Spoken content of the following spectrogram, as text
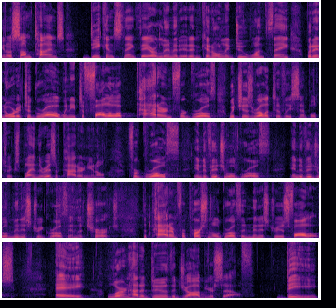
You know, sometimes deacons think they are limited and can only do one thing, but in order to grow, we need to follow a pattern for growth, which is relatively simple to explain. There is a pattern you know, for growth, individual growth, individual ministry growth in the church. The pattern for personal growth in ministry is follows. A, learn how to do the job yourself. B,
